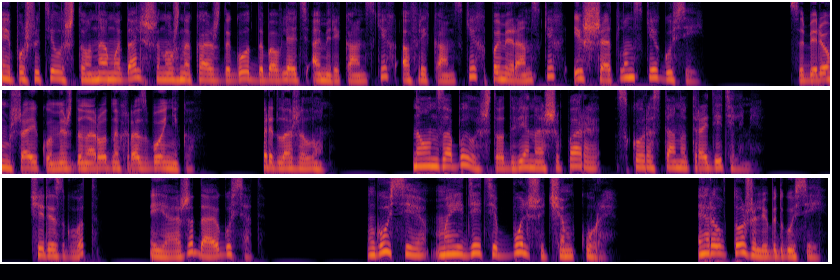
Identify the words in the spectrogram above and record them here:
и пошутил, что нам и дальше нужно каждый год добавлять американских, африканских, померанских и шетландских гусей. Соберем шайку международных разбойников», — предложил он. Но он забыл, что две наши пары скоро станут родителями. Через год я ожидаю гусят. Гуси — мои дети больше, чем куры. Эрл тоже любит гусей.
